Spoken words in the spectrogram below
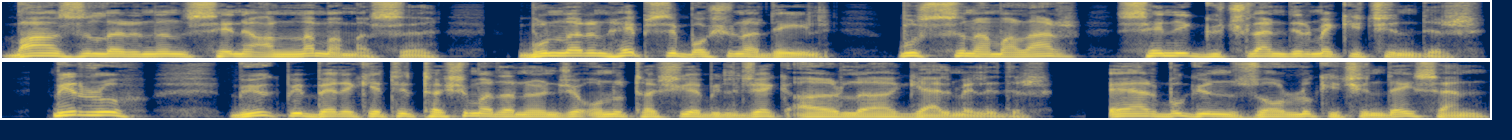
bazılarının seni anlamaması, bunların hepsi boşuna değil. Bu sınamalar seni güçlendirmek içindir. Bir ruh, büyük bir bereketi taşımadan önce onu taşıyabilecek ağırlığa gelmelidir. Eğer bugün zorluk içindeysen,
